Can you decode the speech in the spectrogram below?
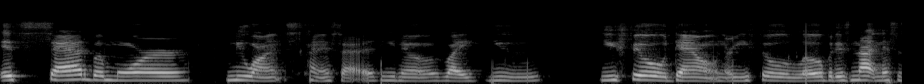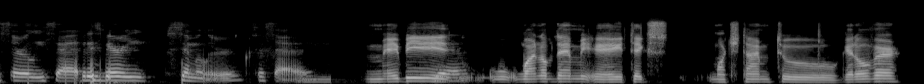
it's sad but more nuanced kind of sad, you know, like you you feel down or you feel low, but it's not necessarily sad, but it's very similar to sad. Maybe Yeah. one of them eh, it takes much time to get over,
